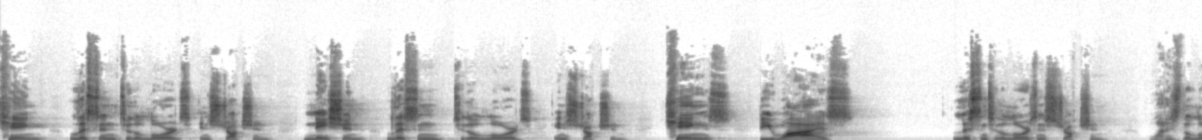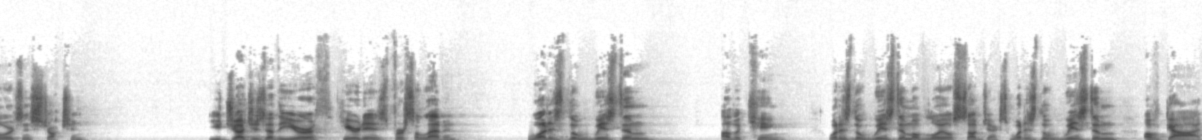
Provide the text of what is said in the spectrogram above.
King, listen to the Lord's instruction. Nation, listen to the Lord's instruction. Kings, be wise, listen to the Lord's instruction. What is the Lord's instruction? You judges of the earth, here it is, verse 11. What is the wisdom of a king? What is the wisdom of loyal subjects? What is the wisdom of God?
